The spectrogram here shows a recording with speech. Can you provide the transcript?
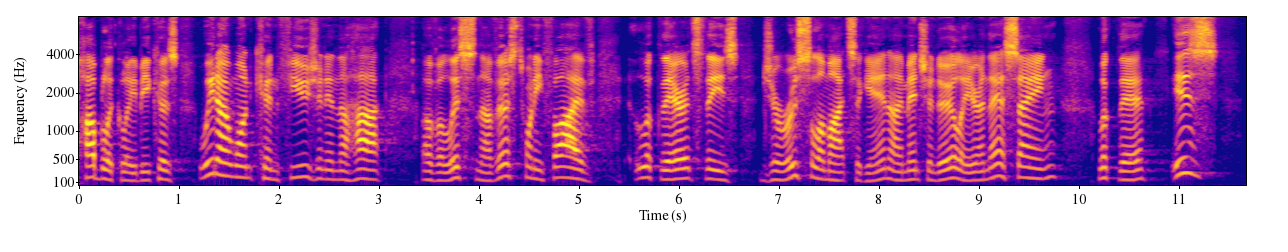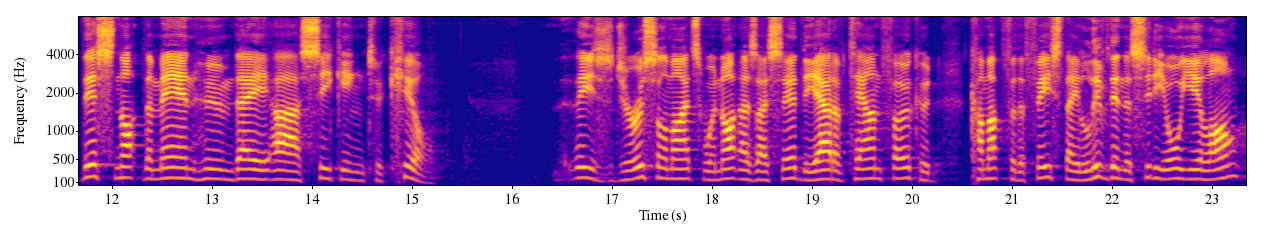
publicly, because we don't want confusion in the heart of a listener. Verse 25, look there, it's these Jerusalemites again, I mentioned earlier, and they're saying, look there, is this not the man whom they are seeking to kill? These Jerusalemites were not, as I said, the out of town folk who'd come up for the feast. They lived in the city all year long.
